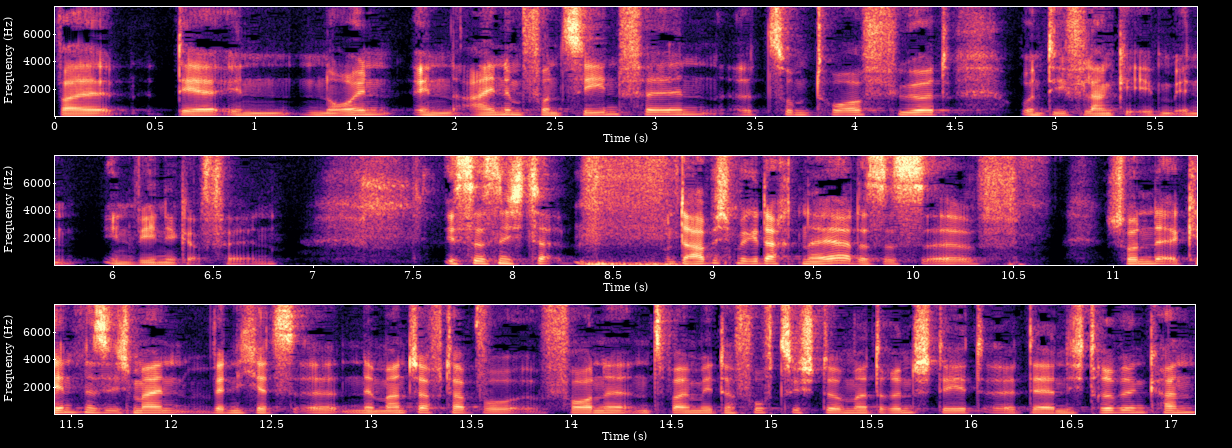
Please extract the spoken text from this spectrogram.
weil der in neun, in einem von zehn Fällen äh, zum Tor führt und die Flanke eben in, in weniger Fällen. Ist das nicht, und da habe ich mir gedacht, naja, das ist, äh, schon eine Erkenntnis. Ich meine, wenn ich jetzt äh, eine Mannschaft habe, wo vorne ein 2,50 Meter Stürmer drin steht, äh, der nicht dribbeln kann,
